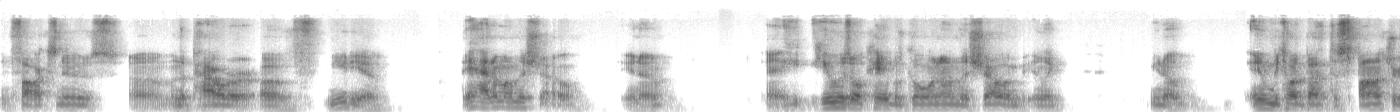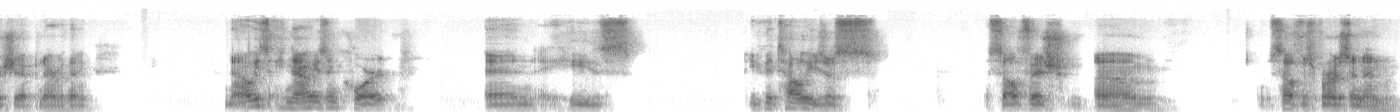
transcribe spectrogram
and Fox News um, and the power of media. They had him on the show, you know, and he, he was okay with going on the show and being like, you know, and we talked about the sponsorship and everything. now he's now he's in court, and he's you can tell he's just selfish, um, selfish person, and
